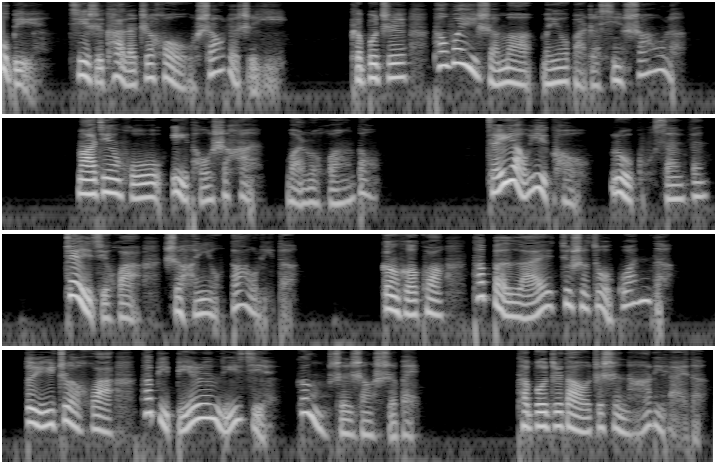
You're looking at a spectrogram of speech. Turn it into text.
布饼，既是看了之后烧了之意，可不知他为什么没有把这信烧了。马金湖一头是汗，宛若黄豆。贼咬一口，入骨三分。这句话是很有道理的，更何况他本来就是做官的，对于这话，他比别人理解更深上十倍。他不知道这是哪里来的，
